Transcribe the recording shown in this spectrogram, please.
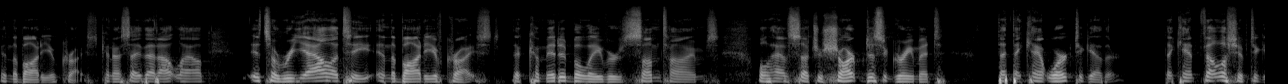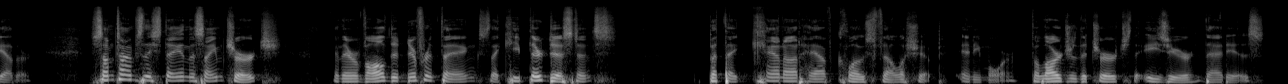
in the body of Christ. Can I say that out loud? It's a reality in the body of Christ that committed believers sometimes will have such a sharp disagreement that they can't work together, they can't fellowship together. Sometimes they stay in the same church and they're involved in different things, they keep their distance, but they cannot have close fellowship anymore. The larger the church, the easier that is.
